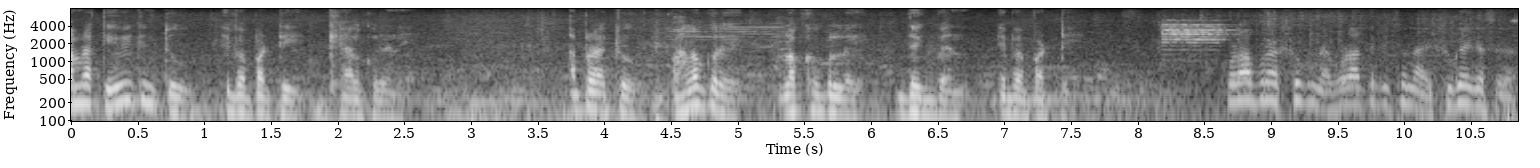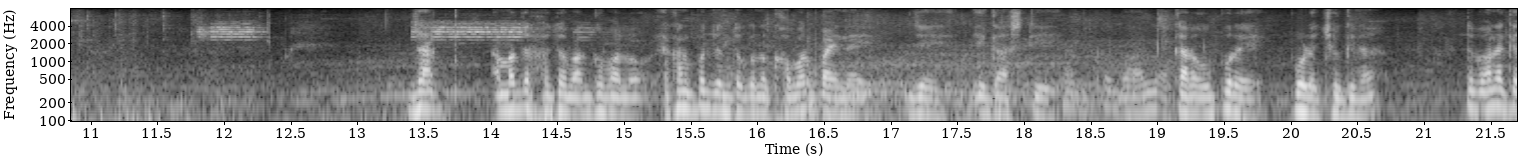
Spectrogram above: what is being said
আমরা কেউই কিন্তু এই ব্যাপারটি খেয়াল করে নেই আপনারা একটু ভালো করে লক্ষ্য করলে দেখবেন এই ব্যাপারটি। পোড়া পোড়া শুকনা গোড়াতে কিছু নাই শুকে গেছে গাছ। যাক আমাদের হয়তো ভাগ্য ভালো। এখন পর্যন্ত কোনো খবর পাই নাই যে এই গাছটি কারও উপরে পড়েছে কিনা। তবে অনেকে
